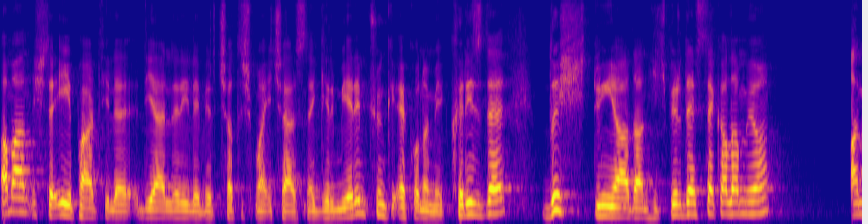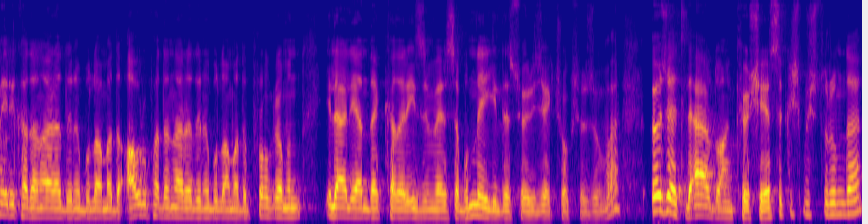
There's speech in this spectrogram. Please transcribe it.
Aman işte İyi Parti ile diğerleriyle bir çatışma içerisine girmeyelim. Çünkü ekonomi krizde. Dış dünyadan hiçbir destek alamıyor. Amerika'dan aradığını bulamadı, Avrupa'dan aradığını bulamadı. Programın ilerleyen dakikaları izin verirse bununla ilgili de söyleyecek çok sözüm var. Özetle Erdoğan köşeye sıkışmış durumda.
